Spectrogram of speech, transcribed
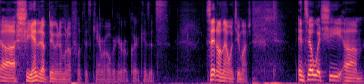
uh, she ended up doing i'm going to flip this camera over here real quick because it's sitting on that one too much and so what she, um,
